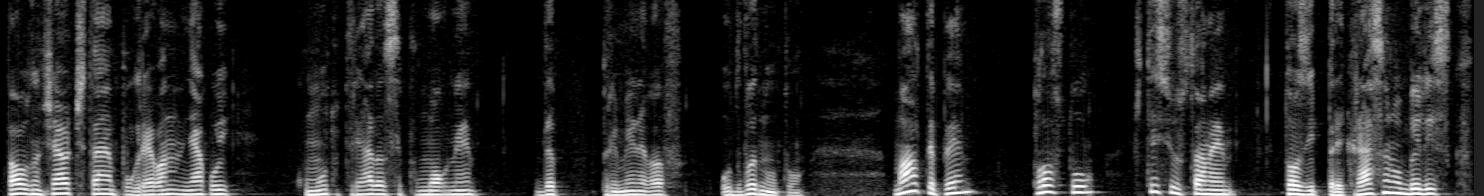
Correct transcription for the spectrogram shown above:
Това означава, че тая е погребан някой, комуто трябва да се помогне да премине в отвъдното. Малтепе просто ще си остане този прекрасен обелиск,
